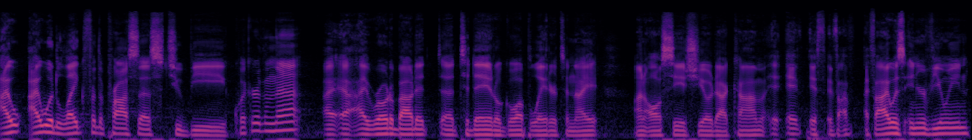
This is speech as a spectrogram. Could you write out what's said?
I, I would like for the process to be quicker than that. I, I wrote about it uh, today. It'll go up later tonight on allchgo.com. If, if, if, I, if I was interviewing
